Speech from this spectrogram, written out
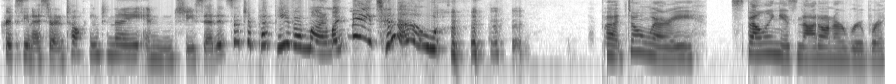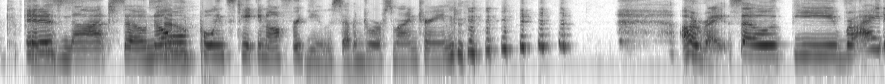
Chrissy and I started talking tonight, and she said it's such a pet peeve of mine. I'm like, me too. But don't worry, spelling is not on our rubric. for It is this. not. So no So- points taken off for you, Seven Dwarfs Mine Train. All right. So the ride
